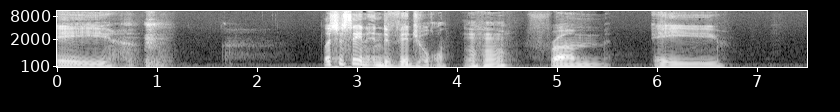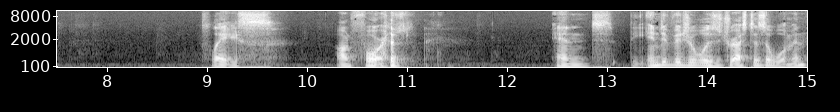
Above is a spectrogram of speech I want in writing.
a, let's just say an individual mm-hmm. from a place on Fourth, and the individual was dressed as a woman,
